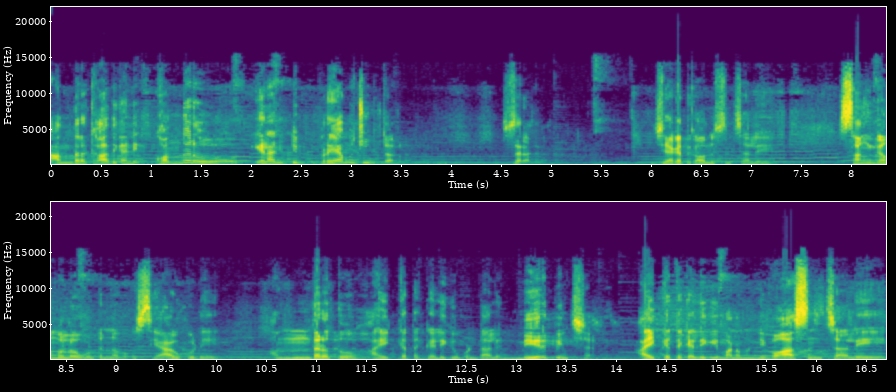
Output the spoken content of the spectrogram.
అందరు కాదు కానీ కొందరు ఇలాంటి ప్రేమ చూపుతారు. సరే జాగ్రత్తగా ఆలోచించాలి. సంఘములో ఉంటున్న ఒక సేవకుడే అందరితో ఐక్యత కలిగి ఉండాలి నేర్పించాలి. ఐక్యత కలిగి మనం నివాసించాలి.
